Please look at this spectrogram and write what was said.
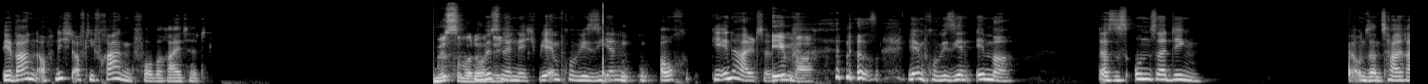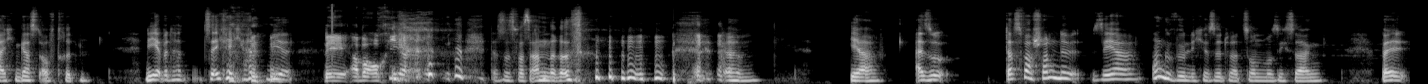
wir waren auch nicht auf die Fragen vorbereitet. Müssen wir doch Müssen nicht. wir nicht. Wir improvisieren auch die Inhalte. Immer. Das, wir improvisieren immer. Das ist unser Ding. Bei unseren zahlreichen Gastauftritten. Nee, aber tatsächlich hatten wir. nee, aber auch hier. das ist was anderes. ähm, ja, also das war schon eine sehr ungewöhnliche Situation, muss ich sagen. Weil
